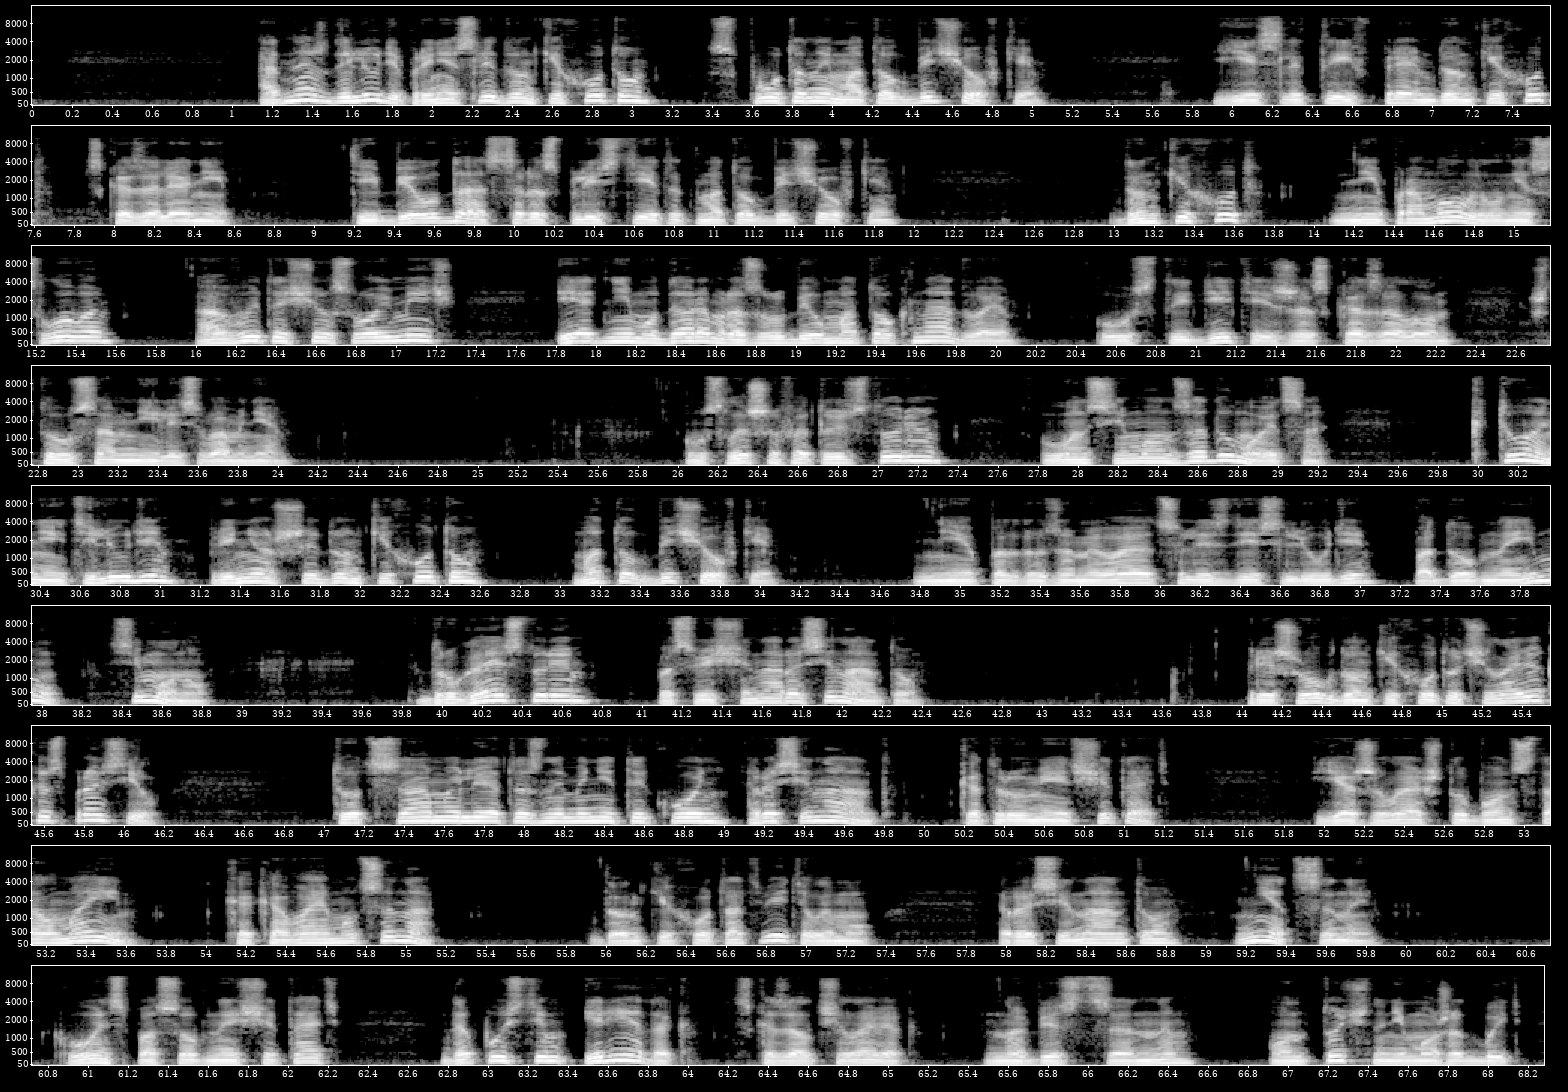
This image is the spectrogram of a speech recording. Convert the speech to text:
Однажды люди принесли Дон Кихоту спутанный моток бечевки. «Если ты впрямь Дон Кихот, — сказали они, — тебе удастся расплести этот моток бечевки». Дон Кихот не промолвил ни слова, а вытащил свой меч и одним ударом разрубил моток надвое. «Устыдитесь же», — сказал он, — «что усомнились во мне». Услышав эту историю, он, Симон, задумывается, кто они, эти люди, принесшие Дон Кихоту моток бечевки? Не подразумеваются ли здесь люди, подобные ему, Симону? Другая история посвящена Росинанту. Пришел к Дон Кихоту человек и спросил, «Тот самый ли это знаменитый конь Росинант, который умеет считать? Я желаю, чтобы он стал моим. Какова ему цена?» Дон Кихот ответил ему, Росинанту нет цены. Конь, способный считать, допустим, и редок, — сказал человек, — но бесценным он точно не может быть.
